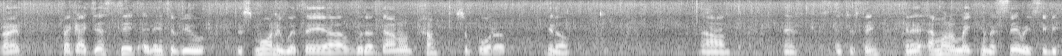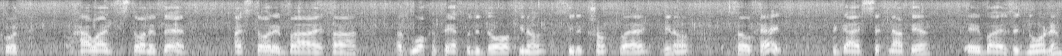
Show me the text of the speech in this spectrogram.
Right? In fact, I just did an interview this morning with a uh, with a Donald Trump supporter. You know, um, and interesting. And I'm going to make him a series, see, because how I started that, I started by uh, I was walking past with the dog, you know, see the Trump flag, you know. So hey, the guy's sitting out there, everybody's ignoring him.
